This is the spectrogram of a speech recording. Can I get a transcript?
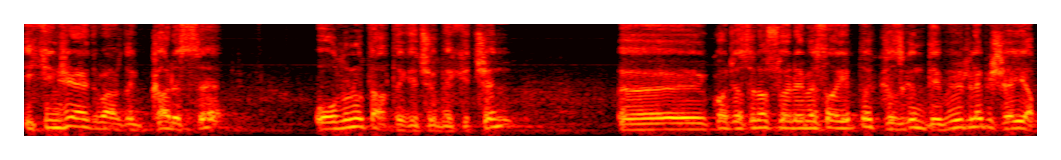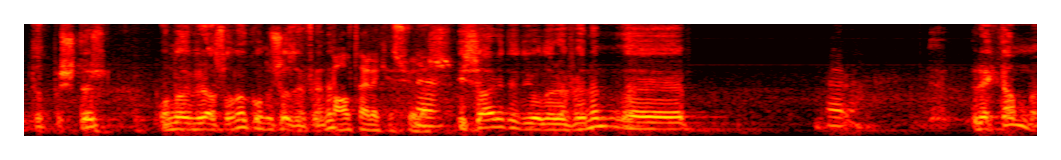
İkinci Edward'ın karısı oğlunu tahta geçirmek için eee, kocasına söylemesi ayıptır. Kızgın demirle bir şey yaptırmıştır. Onu biraz sonra konuşacağız efendim. Baltayla kesiyorlar. İşaret ediyorlar efendim. Eee Öyle. Reklam mı?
